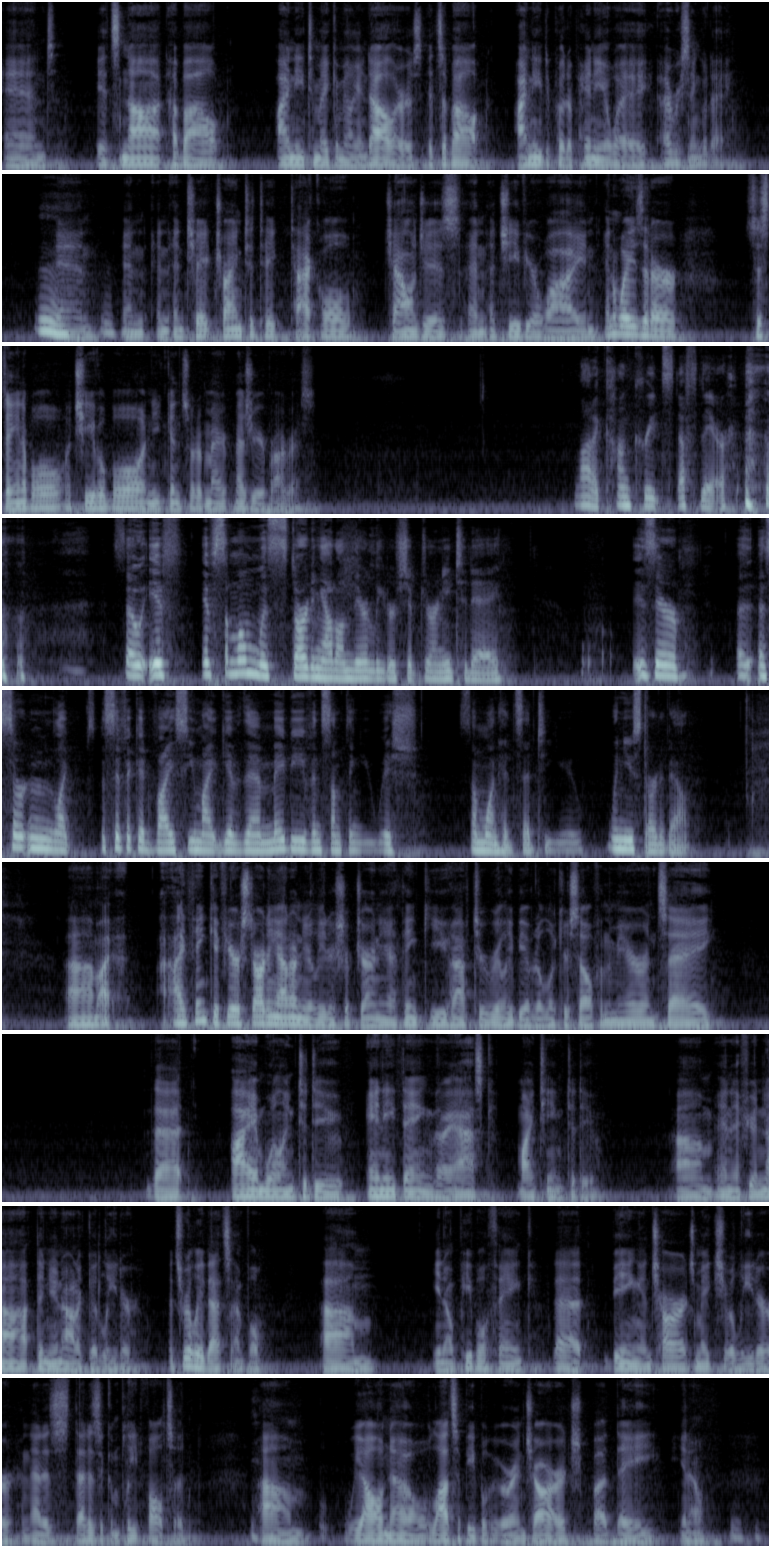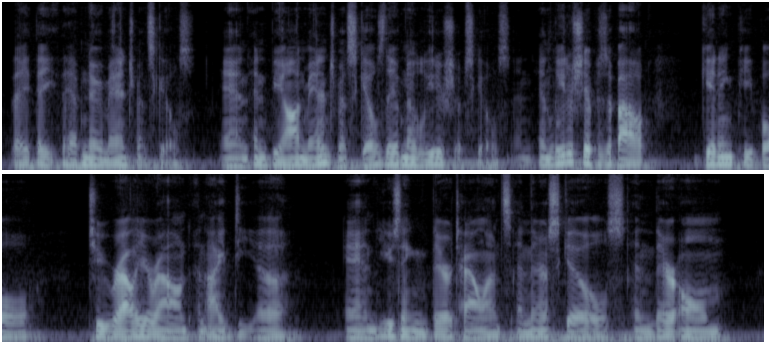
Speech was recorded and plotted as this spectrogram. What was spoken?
and it's not about I need to make a million dollars. It's about I need to put a penny away every single day, mm. and, mm-hmm. and and and ch- trying to take tackle challenges and achieve your why in, in ways that are sustainable, achievable, and you can sort of me- measure your progress. A lot of concrete stuff there. so if if someone was starting out on their leadership journey today, is there a, a, certain like specific advice you might give them? Maybe even something you wish someone had said to you when you started out. Um, I I think if you're starting out on your leadership journey, I think you have to really be able to look yourself in the mirror and say that I am willing to do anything that I ask my team to do. Um, and if you're not, then you're not a good leader. It's really that simple. Um, you know, people think that being in charge makes you a leader, and that is that is a complete falsehood. Um, we all know lots of people who are in charge, but they, you know, mm-hmm. they, they, they have no management skills, and and beyond management skills, they have no leadership skills. And and leadership is about getting people to rally around an idea and using their talents and their skills and their own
